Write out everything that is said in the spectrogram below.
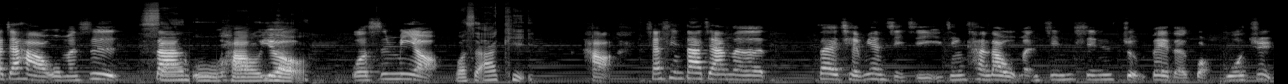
大家好，我们是三五好友，我是 Mio，我是阿 K。好，相信大家呢，在前面几集已经看到我们精心准备的广播剧。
